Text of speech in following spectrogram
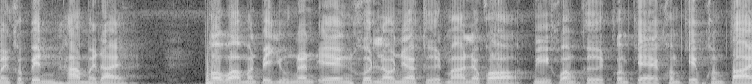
มันก็เป็นห้ามไม่ได้ เพราะว่ามันเป็นอยู่นั่นเองคนเราเนี่ยเกิดมาแล้วก็มีความเกิดความแก่ความเจ็บความตาย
